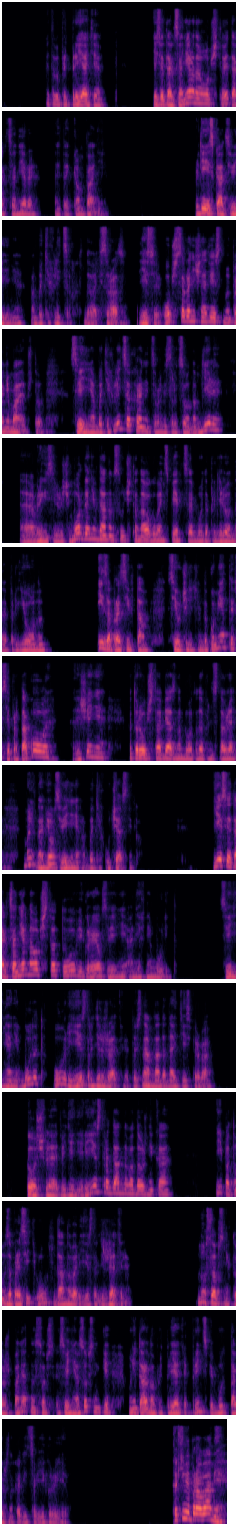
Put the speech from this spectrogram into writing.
этого предприятия. Если это акционерное общество, это акционеры этой компании. Где искать сведения об этих лицах? Давайте сразу. Если общество ограниченной ответственности, мы понимаем, что сведения об этих лицах хранятся в регистрационном деле, э, в регистрирующем органе в данном случае, это налоговая инспекция будет определенная по региону. И запросив там все учредительные документы, все протоколы, решения, которые общество обязано было туда предоставлять, мы найдем сведения об этих участниках. Если это акционерное общество, то в ЕГРЛ сведений о них не будет. Сведения о них будут у реестра держателя. То есть нам надо найти сперва, кто осуществляет ведение реестра данного должника, и потом запросить у данного реестра держателя. Ну, собственник тоже понятно. Сведения о собственнике унитарного предприятия в принципе будут также находиться в ЕГРИ. Какими правами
